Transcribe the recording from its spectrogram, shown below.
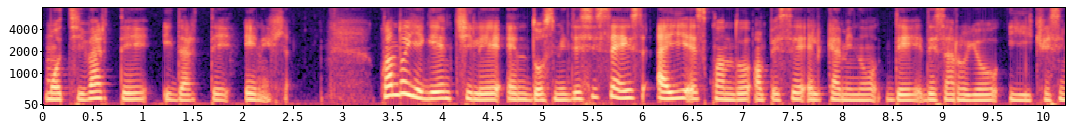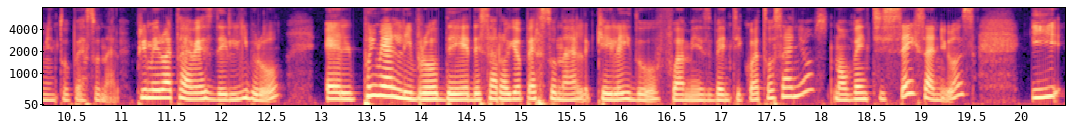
motivarte y darte energía. Cuando llegué en Chile en 2016, ahí es cuando empecé el camino de desarrollo y crecimiento personal. Primero a través del libro. El primer libro de desarrollo personal que he leído fue a mis 24 años, no, 26 años, y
